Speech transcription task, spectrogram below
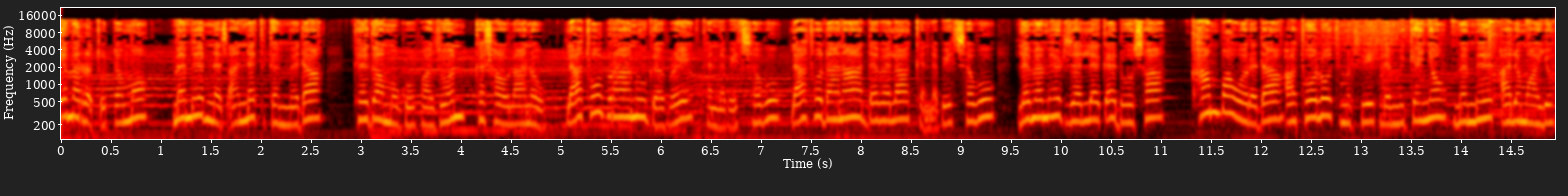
የመረጡት ደግሞ መምህር ነጻነት ገመዳ ከጋሞ ጎፋ ዞን ከሳውላ ነው። ለአቶ ብርሃኑ ገብሬ ከነቤተሰቡ፣ ለአቶ ዳና ደበላ ከነቤተሰቡ፣ ለመምህር ዘለቀ ዶሳ ካምባ ወረዳ አቶሎ ትምህርት ቤት ለሚገኘው መምህር አለማየሁ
